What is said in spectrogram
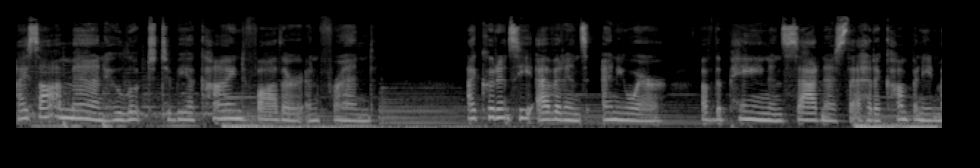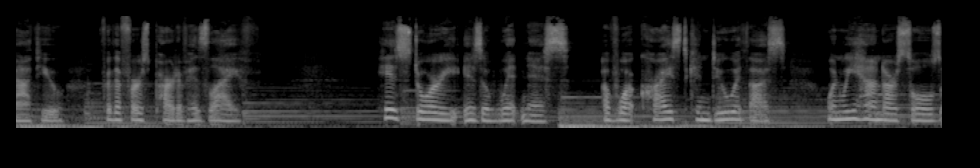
I saw a man who looked to be a kind father and friend. I couldn't see evidence anywhere of the pain and sadness that had accompanied Matthew for the first part of his life. His story is a witness of what Christ can do with us when we hand our souls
